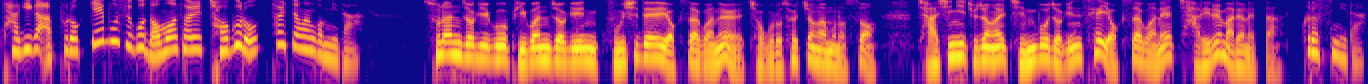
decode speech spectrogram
자기가 앞으로 깨부수고 넘어설 적으로 설정한 겁니다. 순환적이고 비관적인 구시대의 역사관을 적으로 설정함으로써 자신이 주장할 진보적인 새 역사관의 자리를 마련했다. 그렇습니다.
